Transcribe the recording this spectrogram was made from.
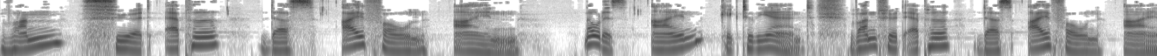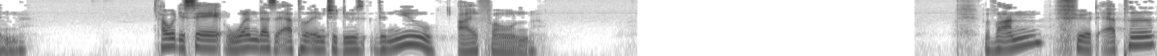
Wann führt Apple das iPhone ein? Notice, ein, kick to the end. Wann führt Apple das iPhone ein? How would you say, when does Apple introduce the new iPhone? Wann führt Apple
